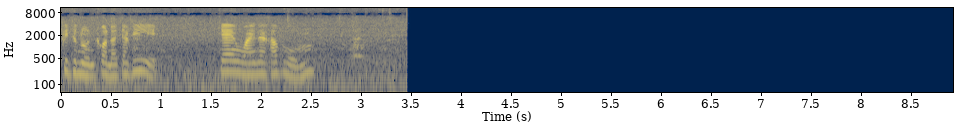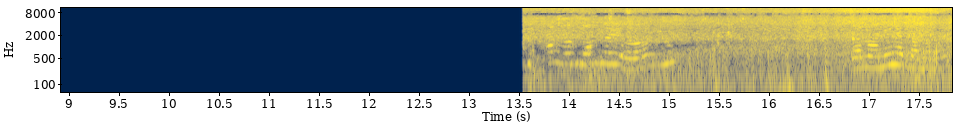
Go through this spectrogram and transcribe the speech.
ปิดถนนก่อนนะจ๊ะพี่แจ้งไว้นะครับ ผมอ้าวล้มเลยเหรอจะลงนี่จะลงเราจะ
